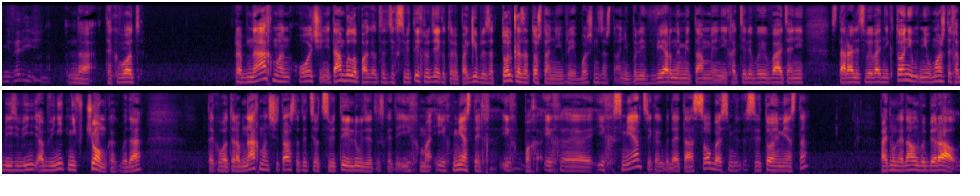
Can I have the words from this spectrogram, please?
не за лишнее. да, так вот, Рабнахман очень, и там было вот этих святых людей, которые погибли за, только за то, что они евреи, больше ни за что. Они были верными, там, они хотели воевать, они старались воевать. Никто не, не может их обвинить, обвинить ни в чем, как бы, да. Так вот, Рабнахман считал, что вот эти вот святые люди, так сказать, их, их место, их, их, их, э, их смерти, как бы, да, это особое святое место. Поэтому, когда он выбирал,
